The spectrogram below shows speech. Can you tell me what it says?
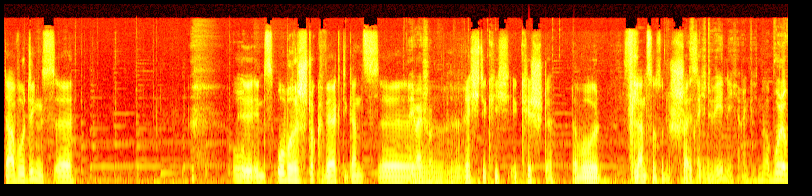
Da, wo Dings, äh, Oben. äh, ins obere Stockwerk, die ganz äh, rechte Kiste. Da, wo Pflanzen und so eine das Scheiße. ist recht wenig eigentlich, ne? Obwohl,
